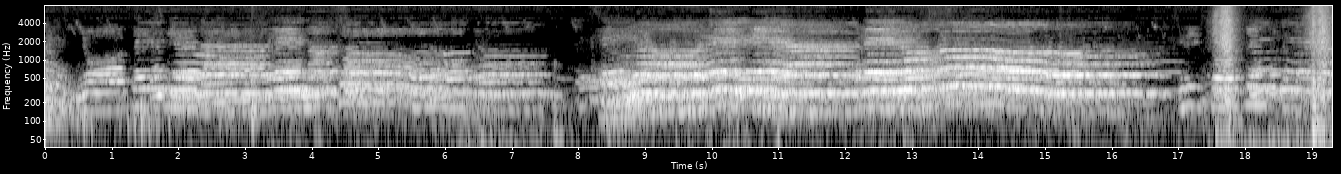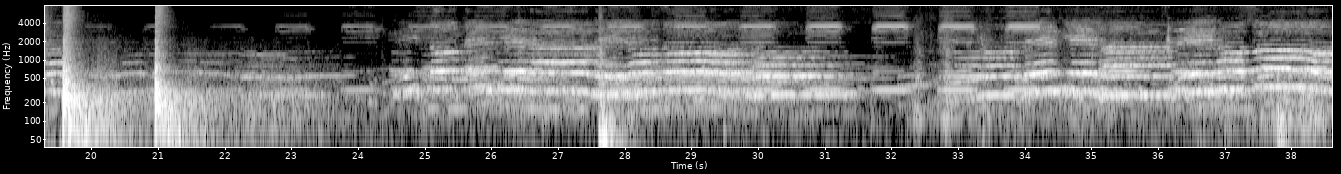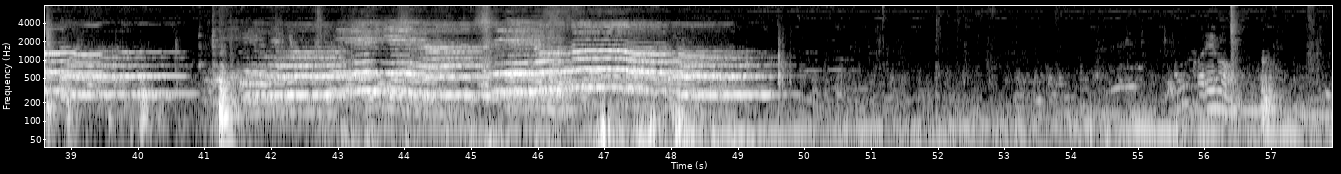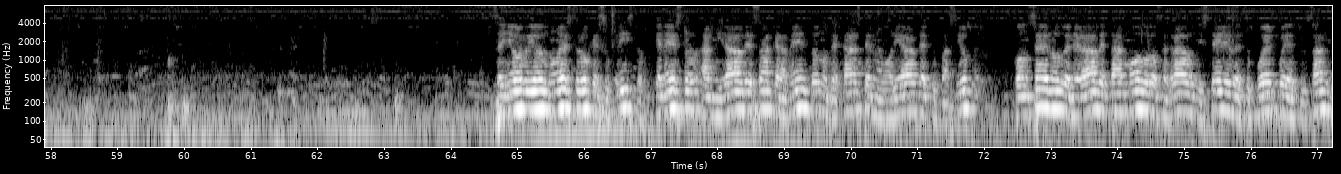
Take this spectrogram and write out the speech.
Señor Dios nuestro Jesucristo, que en estos admirables sacramentos nos dejaste el memorial de tu pasión, concédenos venerar de tal modo los sagrados misterios de tu cuerpo y de tu sangre,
